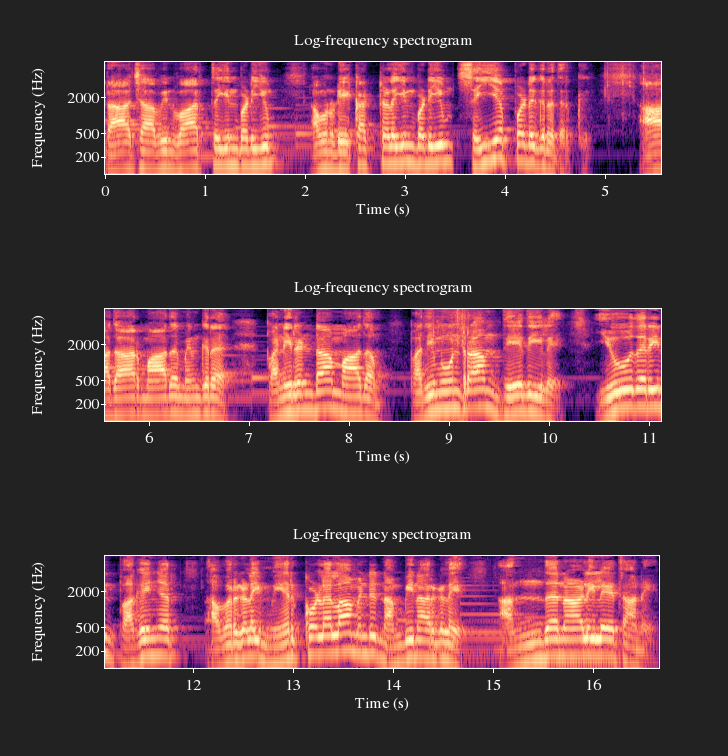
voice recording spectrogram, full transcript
ராஜாவின் வார்த்தையின்படியும் அவனுடைய கட்டளையின்படியும் செய்யப்படுகிறதற்கு. ஆதார் மாதம் என்கிற பனிரெண்டாம் மாதம் பதிமூன்றாம் தேதியிலே யூதரின் பகைஞர் அவர்களை மேற்கொள்ளலாம் என்று நம்பினார்களே. அந்த நாளிலே தானே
